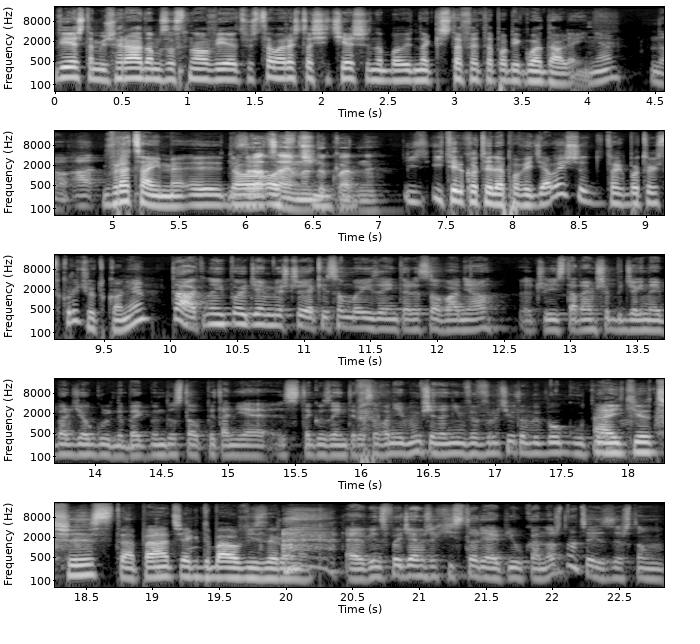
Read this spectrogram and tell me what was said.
wiesz, tam już Radom, Sosnowiec, już cała reszta się cieszy, no bo jednak sztafeta pobiegła dalej, nie? No, a Wracajmy y, do Wracajmy odcinka. dokładnie. I, I tylko tyle powiedziałeś? Czy tak, bo to jest króciutko, nie? Tak, no i powiedziałem jeszcze, jakie są moje zainteresowania, e, czyli starałem się być jak najbardziej ogólny, bo jakbym dostał pytanie z tego zainteresowania i bym się na nim wywrócił, to by było głupie. IQ 300, patrz jak dba o wizerunek. E, Więc powiedziałem, że historia i piłka nożna, co jest zresztą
